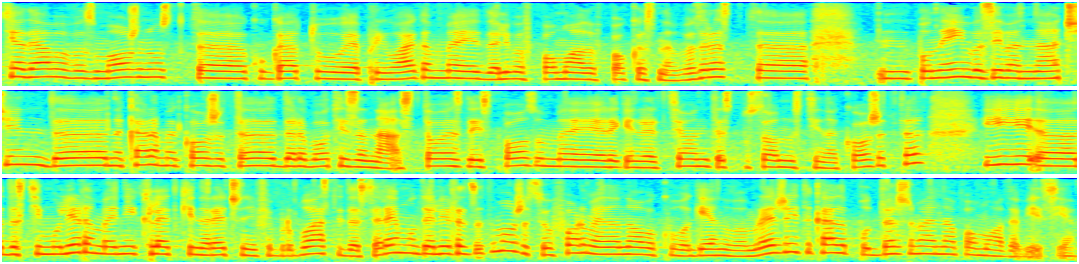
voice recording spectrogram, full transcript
тя дава възможност, когато я прилагаме, дали в по-млада, в по-късна възраст, по неинвазивен начин да накараме кожата да работи за нас. Т.е. да използваме регенерационните способности на кожата и да стимулираме едни клетки, наречени фибробласти, да се ремоделират, за да може да се оформи една нова колагенова мрежа и така да поддържаме една по-млада визия.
